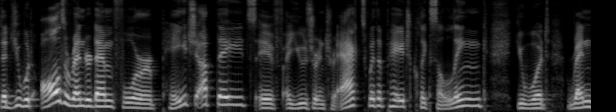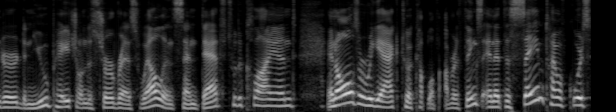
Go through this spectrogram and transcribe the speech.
that you would also render them for page updates. If a user interacts with a page, clicks a link, you would render the new page on the server as well and send that to the client, and also react to a couple of other things. And at the same time, of course,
